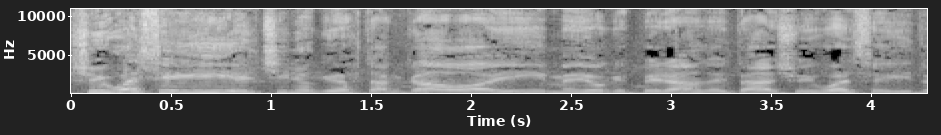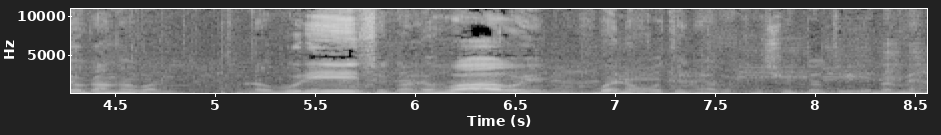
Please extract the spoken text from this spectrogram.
Yo igual seguí, el chino quedó estancado ahí, medio que esperando y tal. Yo igual seguí tocando con, con los gurises, con los vagos, y bueno, vos tenías los proyectos tuyos también.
